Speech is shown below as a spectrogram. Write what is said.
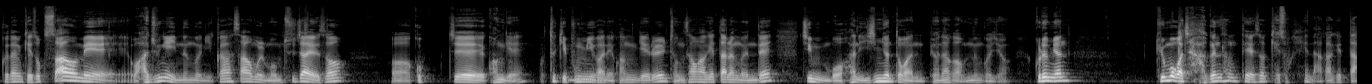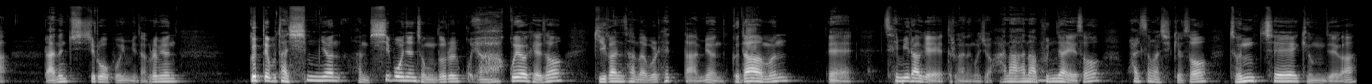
그다음에 계속 싸움의 와중에 있는 거니까 싸움을 멈추자 해서 어, 국제 관계, 특히 북미 간의 관계를 정상화하겠다는 건데 지금 뭐 한 20년 동안 변화가 없는 거죠. 그러면 규모가 작은 상태에서 계속 해 나가겠다라는 취지로 보입니다. 그러면 그때부터 한 10년, 한 15년 정도를 꾸역꾸역 해서 기간 산업을 했다면 그 다음은 네, 세밀하게 들어가는 거죠. 하나하나 분야에서 활성화시켜서 전체 경제가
